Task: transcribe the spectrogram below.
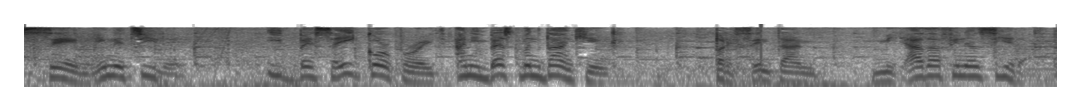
CNN Chile y BCI Corporate and Investment Banking presentan Mirada Financiera.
